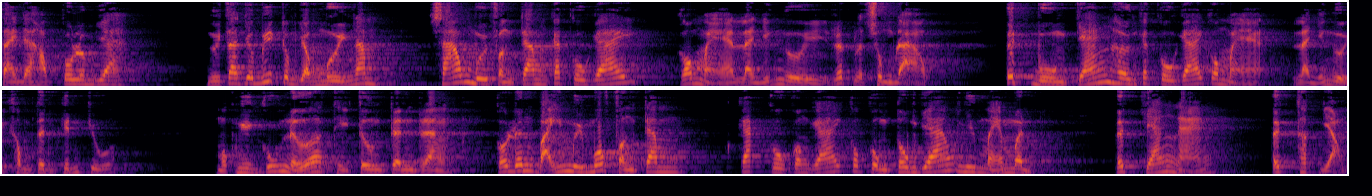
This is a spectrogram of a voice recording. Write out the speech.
tại đại học Columbia, người ta cho biết trong vòng 10 năm 60% các cô gái có mẹ là những người rất là sùng đạo ít buồn chán hơn các cô gái có mẹ là những người không tin kính Chúa. Một nghiên cứu nữa thì tường trình rằng có đến 71% các cô con gái có cùng tôn giáo như mẹ mình. Ít chán nản, ít thất vọng.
